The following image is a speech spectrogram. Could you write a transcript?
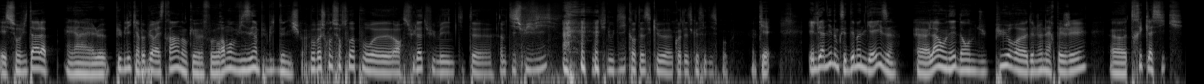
Et sur Vita, la- a le public est un peu plus restreint, donc il faut vraiment viser un public de niche. Quoi. Bon bah je compte sur toi pour. euh, alors celui-là, tu mets une petite, euh, un petit suivi et tu nous dis quand est-ce que quand est-ce que c'est dispo. Ok. Et le dernier, donc c'est Demon Gaze. Euh, là, on est dans du pur euh, dungeon RPG, euh, très classique,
